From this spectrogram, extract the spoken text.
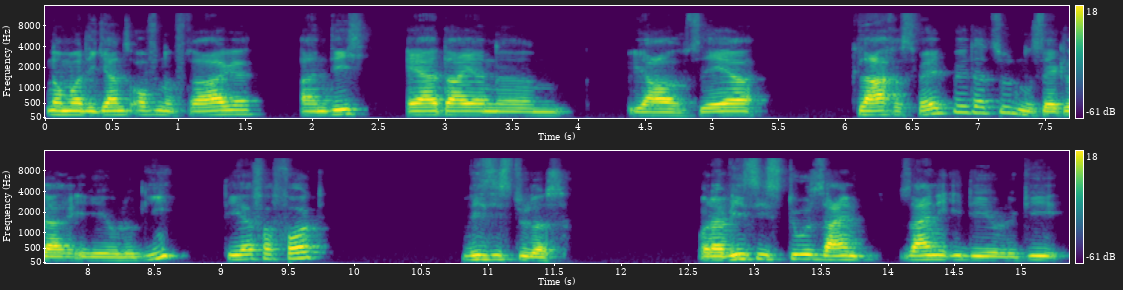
nochmal die ganz offene Frage an dich. Er hat da ja ein ja, sehr klares Weltbild dazu, eine sehr klare Ideologie, die er verfolgt. Wie siehst du das? Oder wie siehst du sein, seine Ideologie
